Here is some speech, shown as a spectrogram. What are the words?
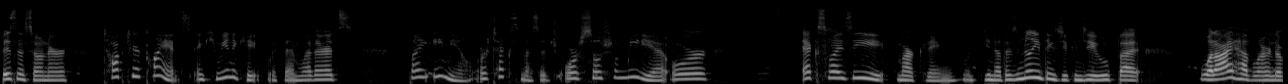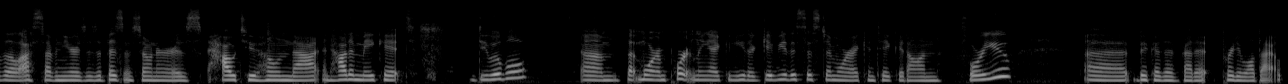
business owner talk to your clients and communicate with them whether it's by email or text message or social media or XYZ marketing. You know, there's a million things you can do, but what I have learned over the last 7 years as a business owner is how to hone that and how to make it doable um, but more importantly, I can either give you the system or I can take it on for you uh, because I've got it pretty well dialed,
